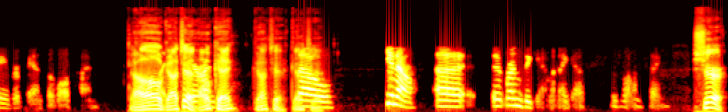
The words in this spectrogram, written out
favorite bands of all time. Oh, Like, gotcha. Okay. Gotcha. Gotcha. So, you know, uh, it runs the gamut, I guess, is what I'm saying. Sure.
